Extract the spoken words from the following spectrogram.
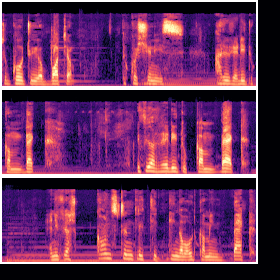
to go to your bottom. The question is are you ready to come back if you are ready to come back and if you are constantly thinking about coming back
